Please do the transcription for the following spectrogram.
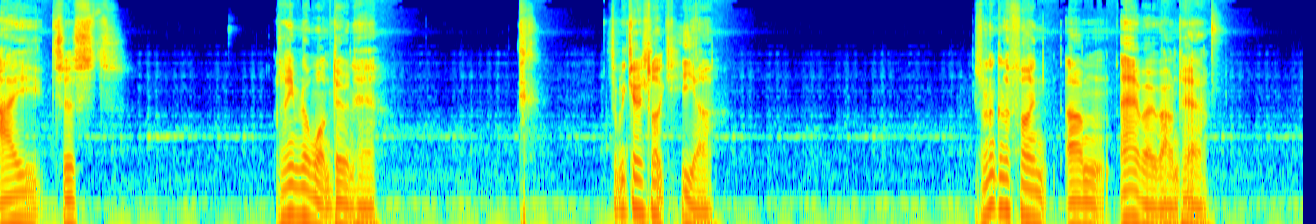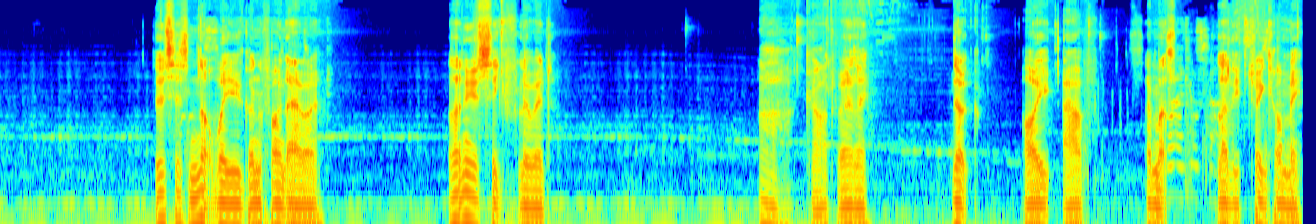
I just... I don't even know what I'm doing here. so we go to like here. Because we're not going to find um, arrow around here. This is not where you're going to find arrow. I don't need to seek fluid. Oh god, really? Look, I have so much bloody drink on me.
